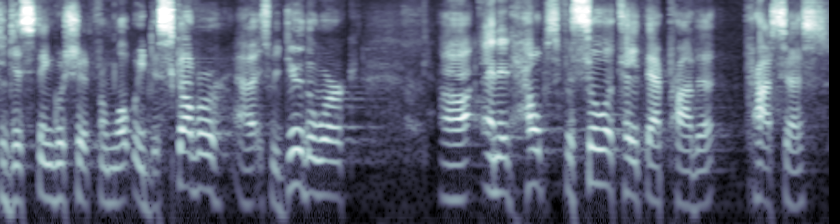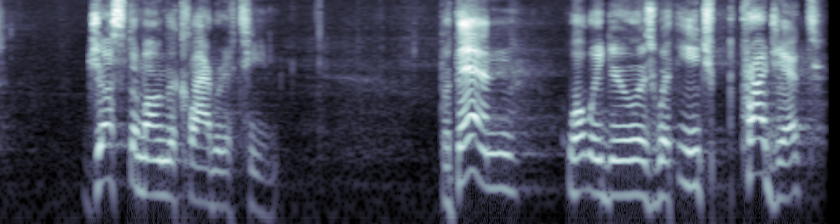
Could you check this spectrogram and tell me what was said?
to distinguish it from what we discover uh, as we do the work. Uh, and it helps facilitate that process just among the collaborative team. But then what we do is with each project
